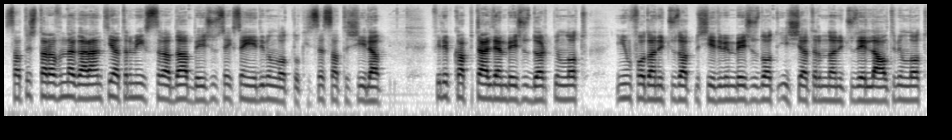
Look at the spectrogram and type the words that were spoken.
Satış tarafında garanti yatırım ilk sırada 587 bin lotluk hisse satışıyla Philip Capital'den 504 bin lot, Info'dan 367 bin 500 lot, iş yatırımdan 356 bin lot,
